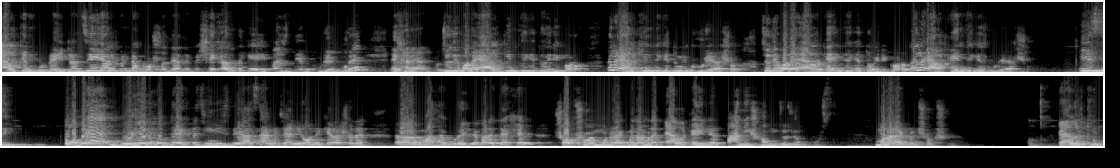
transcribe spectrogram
অ্যালকেন কোনটা? এইটা, যে অ্যালকেনটা প্রশ্ন দেওয়া থাকবে, সেখান থেকে এই পাশ দিয়ে ঘুরে ঘুরে এখানে আসবে। যদি বলে অ্যালকিন থেকে তৈরি করো, তাহলে অ্যালকিন থেকে তুমি ঘুরে আসো। যদি বলে অ্যালকাইন থেকে তৈরি করো, তাহলে অ্যালকাইন থেকে ঘুরে আসো। ইজি তবে বইয়ের মধ্যে একটা জিনিস দেওয়া আছে, আমি জানি অনেকের আসলে মাথা ঘুরাইতে পারে। দেখেন, সবসময় মনে রাখবেন আমরা অ্যালকাইনের পানি সংযোজন করছি। মনে রাখবেন সবসময়। অ্যালকিন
